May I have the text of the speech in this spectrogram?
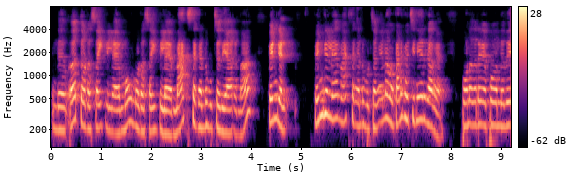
இந்த ஏர்த்தோட சைக்கிளை மூனோட சைக்கிளை மேக்ஸை கண்டுபிடிச்சது யாருன்னா பெண்கள். பெண்கள் மேக்ஸை கண்டுபிடிச்சாங்க. ஏன்னா அவங்க கணக்கு வச்சுனே இருக்காங்க. போன தடவை எப்போ வந்தது?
